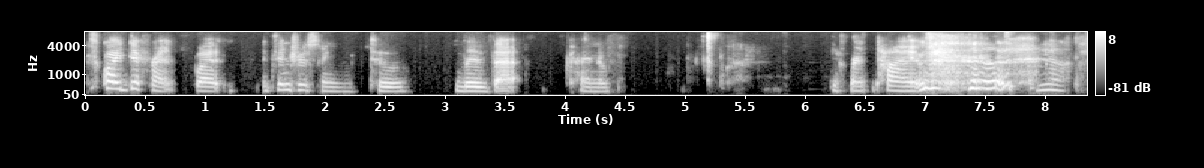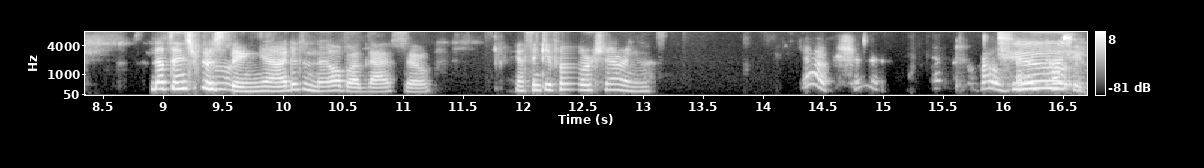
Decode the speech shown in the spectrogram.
it's quite different, but it's interesting to live that kind of different times. Yeah. That's interesting. Yeah, I didn't know about that. So, yeah, thank you for sharing us. yeah, sure. Oh, To- I like Kasi.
